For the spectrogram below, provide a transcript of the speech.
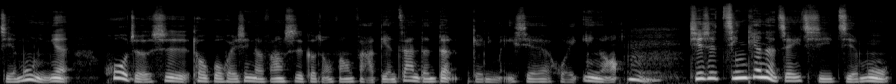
节目里面。或者是透过回信的方式，各种方法点赞等等，给你们一些回应哦。嗯，其实今天的这一期节目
